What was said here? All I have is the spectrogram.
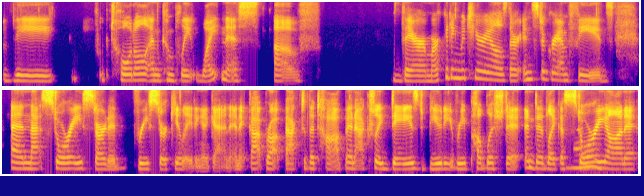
the total and complete whiteness of their marketing materials, their Instagram feeds, and that story started recirculating again. And it got brought back to the top. And actually, Dazed Beauty republished it and did like a story on it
